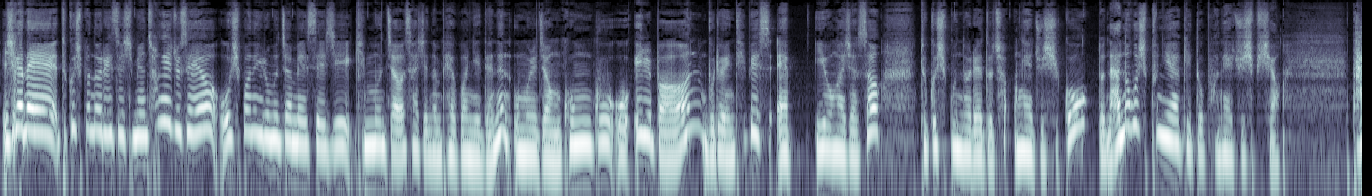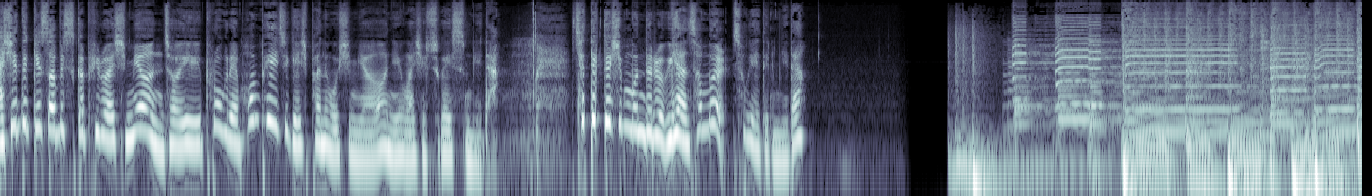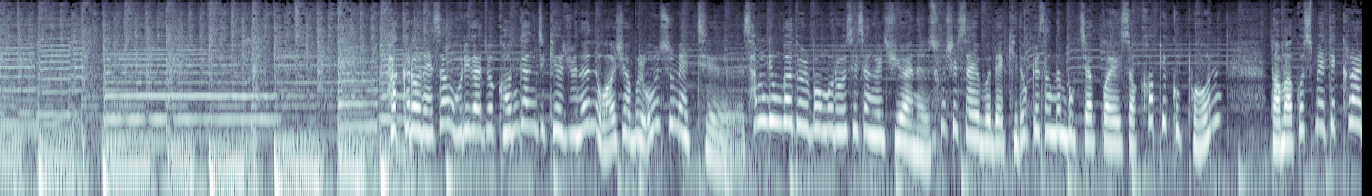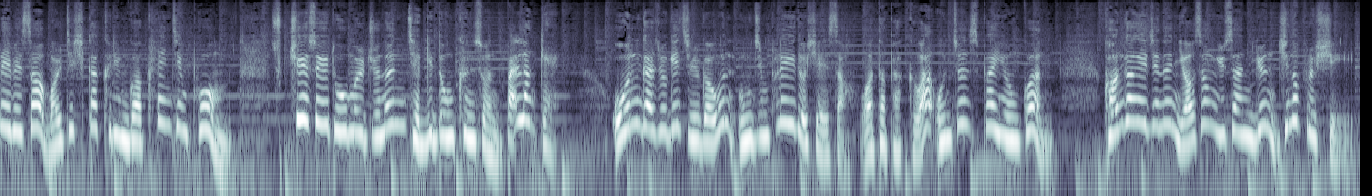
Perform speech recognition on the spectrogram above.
이 시간에 듣고 싶은 노래 있으시면 청해 주세요. 50원의 유료 문자 메시지 긴 문자와 사진은 100원이 되는 우물정 0951번 무료인 TBS 앱 이용하셔서 듣고 싶은 노래도 청해 주시고 또 나누고 싶은 이야기도 보내 주십시오. 다시 듣기 서비스가 필요하시면 저희 프로그램 홈페이지 게시판에 오시면 이용하실 수가 있습니다. 채택되신 분들을 위한 선물 소개해 드립니다. 파크론에서 우리 가족 건강 지켜주는 워셔블 온수매트, 삼균과 돌봄으로 세상을 치유하는 숭실사회부대 기독교 상담복지학과에서 커피 쿠폰, derma cosmetic 클라랩에서 멀티 cica 크림과 클렌징 폼, 숙취해소에 도움을 주는 제기동 큰손 빨랑깨, 온 가족이 즐거운 웅진 플레이 도시에서 워터파크와 온천 스파 이용권, 건강해지는 여성 유산균 지노프루시,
